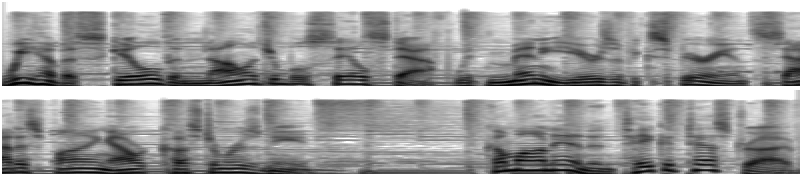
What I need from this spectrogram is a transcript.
We have a skilled and knowledgeable sales staff with many years of experience satisfying our customers' needs. Come on in and take a test drive.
